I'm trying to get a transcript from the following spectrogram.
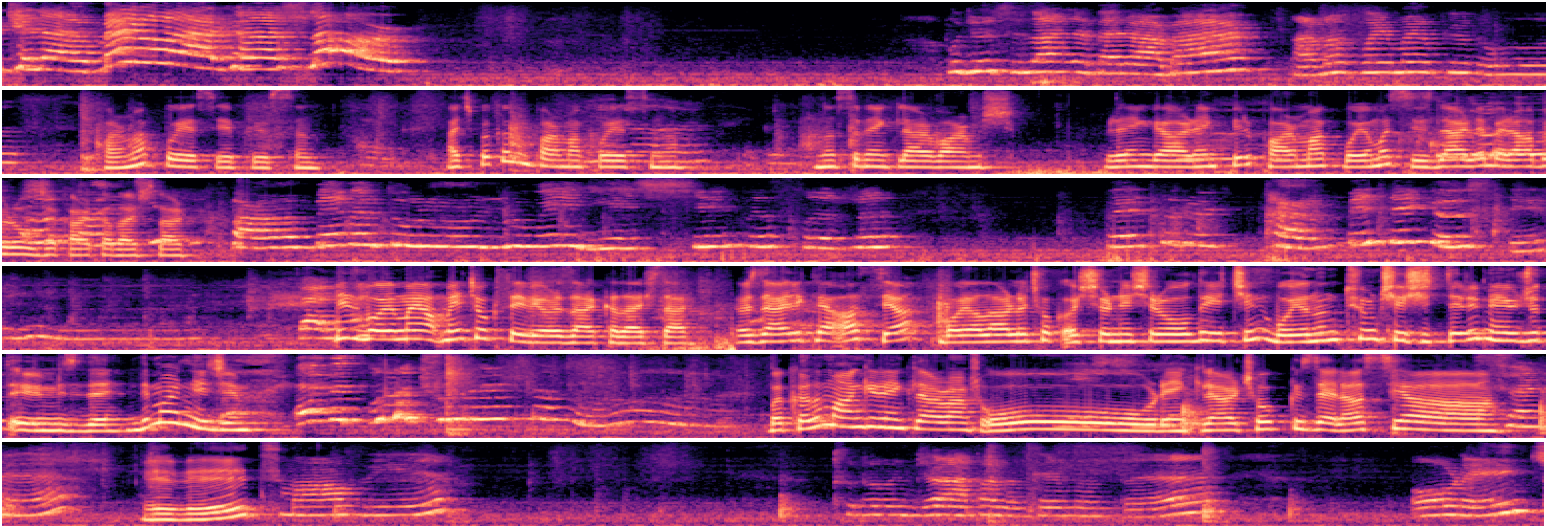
ülkeler. Merhaba arkadaşlar. Bugün sizlerle beraber parmak boyama yapıyoruz. Parmak boyası yapıyorsun. Evet. Aç bakalım parmak boyasını. Nasıl renkler varmış. Rengarenk bir parmak boyama sizlerle beraber olacak arkadaşlar. Pembe ve turuncu ve yeşil ve sarı ve turuncu pembe de göstereyim. Biz boyama yapmayı çok seviyoruz arkadaşlar. Özellikle Asya boyalarla çok aşırı neşir olduğu için boyanın tüm çeşitleri mevcut evimizde. Değil mi anneciğim? Evet buna çok renkler var. Bakalım hangi renkler varmış. Oo, renkler çok güzel Asya. Sarı, Evet. mavi, turuncu, pardon kırmızı, orange,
